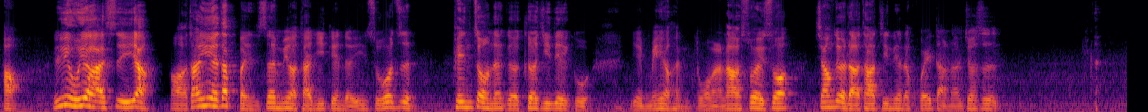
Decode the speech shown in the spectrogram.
好，零零五六还是一样啊，它因为它本身没有台积电的因素，或是偏重那个科技类股也没有很多嘛，那所以说相对的，它今天的回档呢，就是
